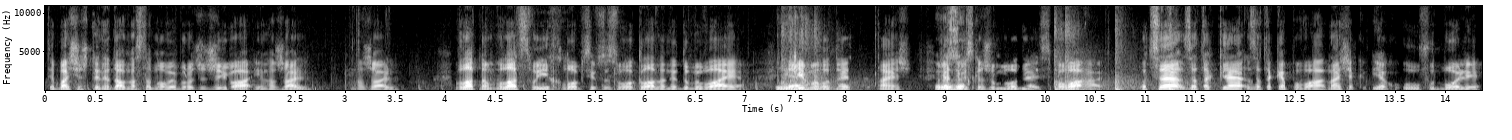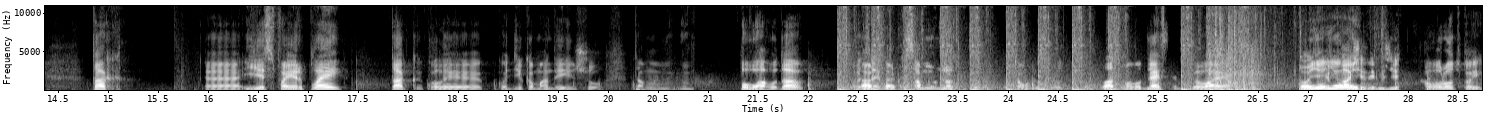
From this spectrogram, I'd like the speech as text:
Ти бачиш, ти не дав настанови Броджі і, на жаль, на жаль. Влад нам Влад своїх хлопців зі свого клана не добиває. Який молодець, ти знаєш? Я Роз... тобі скажу, молодець, повага. Оце за таке, за таке повага. Знаєш, як, як у футболі, так е, є фаєрплей, так, коли одні команди іншу там повагу, да? Так, так. Саме в нас тут. Саме в нас тут. Влад молодець, не добиває. Ой-ой-ой. не біжить сковородкою.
